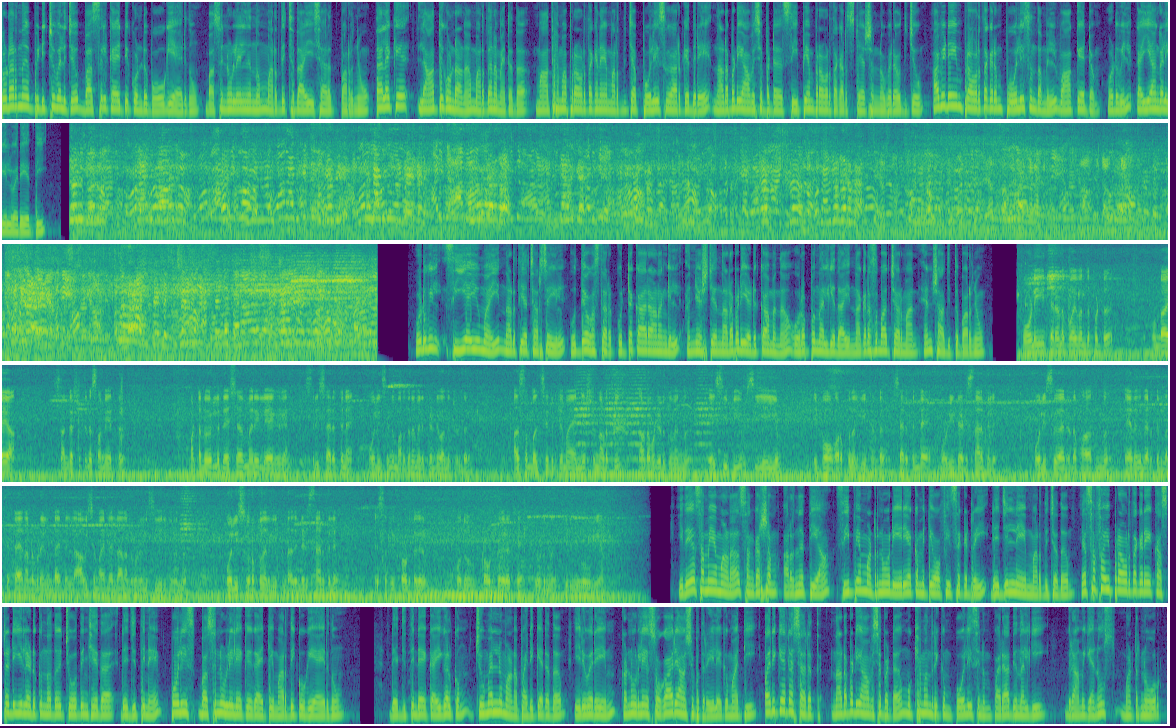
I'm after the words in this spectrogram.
തുടർന്ന് പിടിച്ചുവലിച്ച് ബസ്സിൽ കയറ്റി കൊണ്ടുപോവുകയായിരുന്നു. ബസ്സിനുള്ളിൽ നിന്നും മർദ്ദിച്ചതായി ശരത് പറഞ്ഞു. തലയ്ക്ക് ലാത്തി കൊണ്ടാണ് മർദ്ദനമേറ്റത്. മാധ്യമപ്രവർത്തകനെ മർദ്ദിച്ച പോലീസുകാർക്കെതിരെ നടപടി ആവശ്യപ്പെട്ട് സി പ്രവർത്തകർ സ്റ്റേഷൻ ഉപരോധിച്ചു. അവിടെയും പ്രവർത്തകരും പോലീസും തമ്മിൽ വാക്കേറ്റം. ഒടുവിൽ കയ്യാങ്കളിയിൽ വരെ എത്തി. ഒടുവിൽ സി ഐയുമായി നടത്തിയ ചർച്ചയിൽ ഉദ്യോഗസ്ഥർ കുറ്റക്കാരാണെങ്കിൽ അന്വേഷിച്ച് നടപടിയെടുക്കാമെന്ന് ഉറപ്പു നൽകിയതായി നഗരസഭാ ചെയർമാൻ എൻ ഷാജിത്ത് പറഞ്ഞു. പോളി തെരഞ്ഞെടുപ്പുമായി ബന്ധപ്പെട്ട് ഉണ്ടായ സംഘർഷത്തിന്റെ സമയത്ത് മട്ടന്നൂരിലെ ദേശാഭിമാനി ലേഖകൻ ശ്രീ ശരത്തിനെ പോലീസിന് മർദ്ദനമേൽക്കേണ്ടി വന്നിട്ടുണ്ട്. അത് സംബന്ധിച്ച് കൃത്യമായ അന്വേഷണം നടത്തി നടപടിയെടുക്കുമെന്ന് എ സി പിയും സി ഐയും ഇപ്പോൾ ഉറപ്പ് നൽകിയിട്ടുണ്ട്. ശരത്തിന്റെ മൊഴിയുടെ അടിസ്ഥാനത്തിൽ പോലീസുകാരുടെ ഭാഗത്തു നിന്ന് ഏതെങ്കിലും തരത്തിലുള്ള തെറ്റായ നടപടികൾ ഉണ്ടായിട്ടുണ്ടെങ്കിൽ ആവശ്യമായിട്ടുള്ള എല്ലാ നടപടികളും സ്വീകരിക്കുമെന്ന് പോലീസ് ഉറപ്പ് നൽകിയിട്ടുണ്ട്. അതിന്റെ അടിസ്ഥാനത്തിൽ എസ് എഫ് ഐ പ്രവർത്തകരും പൊതു പ്രവർത്തകരൊക്കെ ഇവിടുന്ന് പിരിഞ്ഞു പോവുകയാണ്. ഇതേ സമയമാണ് സംഘർഷം അറിഞ്ഞെത്തിയ C P M Mattannur area committee office secretary രജിലിനെയും മർദ്ദിച്ചത്. എസ് എഫ് ഐ പ്രവർത്തകരെ കസ്റ്റഡിയിലെടുക്കുന്നത് ചോദ്യം ചെയ്ത രജിത്തിനെ പോലീസ് ബസ്സിനുള്ളിലേക്ക് കയറ്റി മർദ്ദിക്കുകയായിരുന്നു. രജിത്തിന്റെ കൈകൾക്കും ചുമലിനുമാണ് പരിക്കേറ്റത്. ഇരുവരെയും കണ്ണൂരിലെ സ്വകാര്യ ആശുപത്രിയിലേക്ക് മാറ്റി. പരിക്കേറ്റ ശരത് നടപടി ആവശ്യപ്പെട്ട് മുഖ്യമന്ത്രിക്കും പോലീസിനും പരാതി നൽകി. Gramika news Mattannur.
